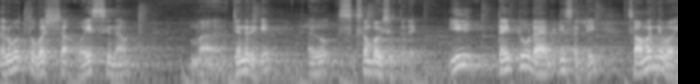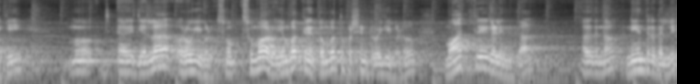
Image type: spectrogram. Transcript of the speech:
ನಲವತ್ತು ವರ್ಷ ವಯಸ್ಸಿನ ಜನರಿಗೆ ಅದು ಸಂಭವಿಸುತ್ತದೆ. ಈ ಟೈಪ್ ಟು ಡಯಾಬಿಟೀಸಲ್ಲಿ ಸಾಮಾನ್ಯವಾಗಿ ಎಲ್ಲ ರೋಗಿಗಳು ಸುಮಾರು ಎಂಬತ್ತರಿಂದ ತೊಂಬತ್ತು ಪರ್ಸೆಂಟ್ ರೋಗಿಗಳು ಮಾತ್ರೆಗಳಿಂದ ಅದನ್ನು ನಿಯಂತ್ರಣದಲ್ಲಿ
